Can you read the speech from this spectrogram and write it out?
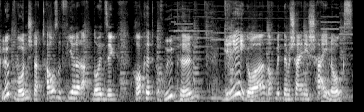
Glückwunsch nach 1498 Rocket Rüpeln. Gregor noch mit einem Shiny Shinux.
